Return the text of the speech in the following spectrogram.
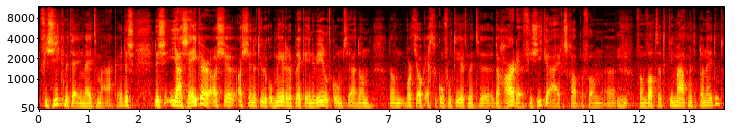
fysiek meteen mee te maken. Dus, dus ja, zeker. Als je, als je natuurlijk op meerdere plekken in de wereld komt, ja, dan, dan word je ook echt geconfronteerd met uh, de harde fysieke eigenschappen van, mm -hmm. van wat het klimaat met de planeet doet.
